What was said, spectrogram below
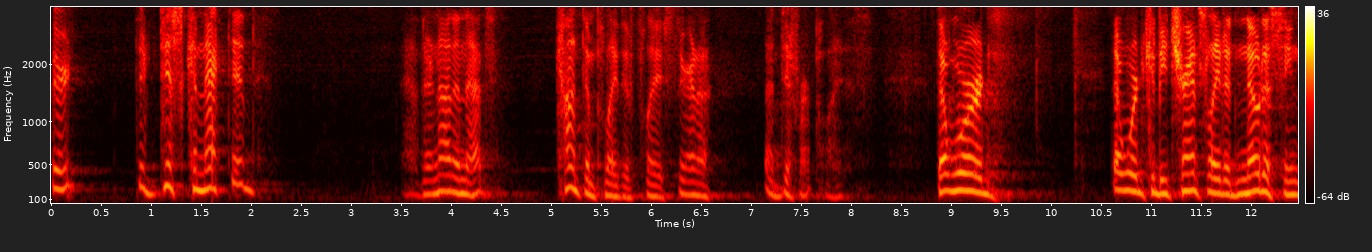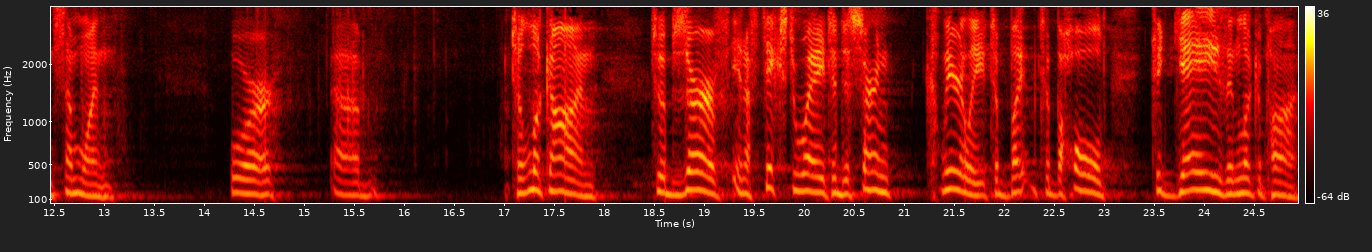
they're, they're disconnected? Ah, they're not in that contemplative place, they're in a, a different place. That word, that word could be translated noticing someone or um, to look on, to observe in a fixed way, to discern clearly, to, be, to behold, to gaze and look upon.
